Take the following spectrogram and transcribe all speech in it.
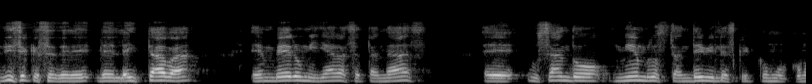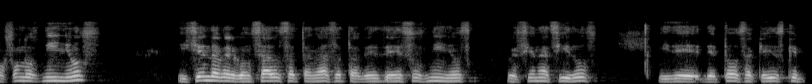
dice que se deleitaba en ver humillar a Satanás eh, usando miembros tan débiles que como, como son los niños y siendo avergonzado Satanás a través de esos niños recién nacidos y de, todos aquellos que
